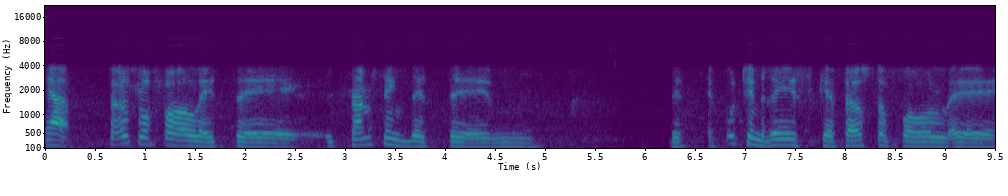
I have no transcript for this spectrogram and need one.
Yeah, first of all, it's, uh, it's something that um, that put in risk. Uh, first of all, uh,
